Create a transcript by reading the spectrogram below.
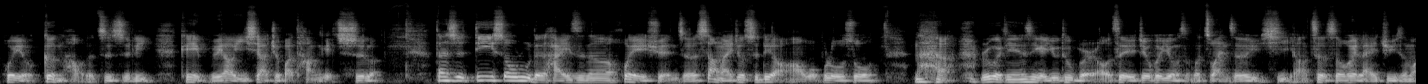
会有更好的自制力，可以不要一下就把糖给吃了。但是低收入的孩子呢，会选择上来就吃掉啊，我不啰嗦。那如果今天是一个 YouTuber 哦，这里就会用什么转折语气啊，这时候会来句什么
